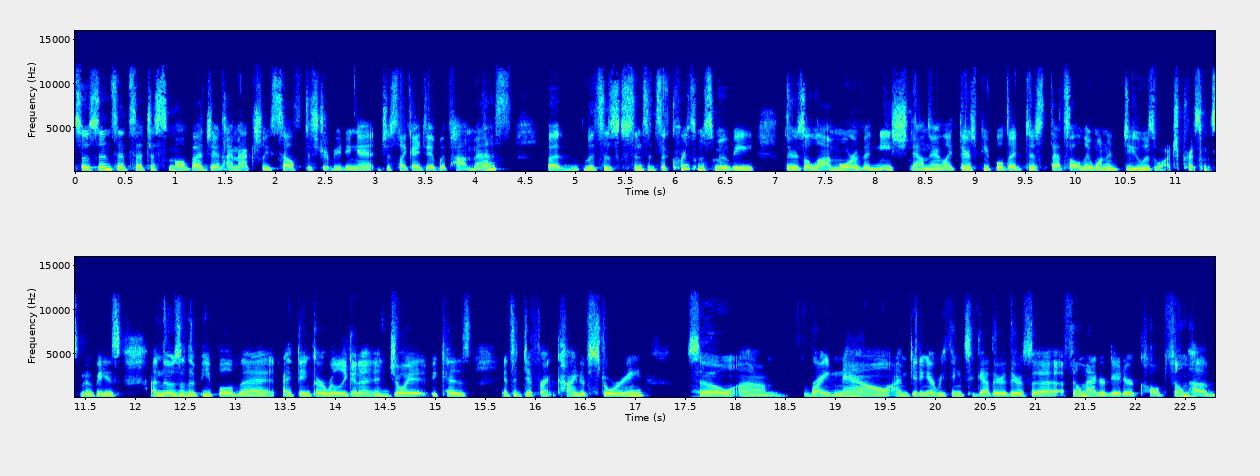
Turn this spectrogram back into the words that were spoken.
So since it's such a small budget, I'm actually self-distributing it just like I did with Hot Mess. But this is since it's a Christmas movie, there's a lot more of a niche down there. Like there's people that just that's all they want to do is watch Christmas movies. And those are the people that I think are really going to enjoy it because it's a different kind of story. So um, right now, I'm getting everything together. There's a, a, film aggregator called Film Hub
